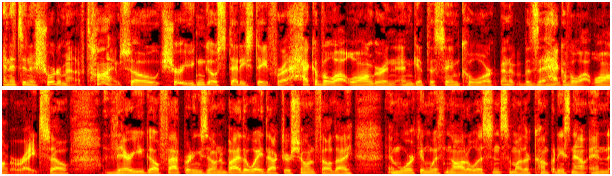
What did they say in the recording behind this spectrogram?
and it's in a short amount of time. So, sure, you can go steady state for a heck of a lot longer and, and get the same caloric benefit, but it's a heck of a lot longer, right? So, there you go, fat burning zone. And by the way, Dr. Schoenfeld, I am working with Nautilus and some other companies now, and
